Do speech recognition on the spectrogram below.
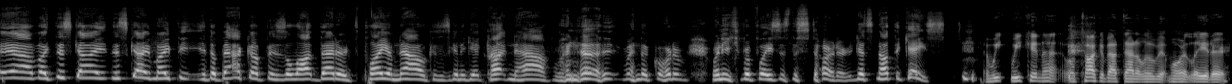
Yeah, I'm like this guy. This guy might be the backup is a lot better. To play him now because it's going to get cut in half when the when the quarter when he replaces the starter. That's not the case. and we we can uh, we'll talk about that a little bit more later.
